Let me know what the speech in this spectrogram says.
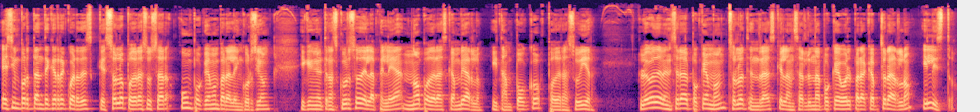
Es importante que recuerdes que solo podrás usar un Pokémon para la incursión y que en el transcurso de la pelea no podrás cambiarlo y tampoco podrás huir. Luego de vencer al Pokémon, solo tendrás que lanzarle una Pokéball para capturarlo y listo.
